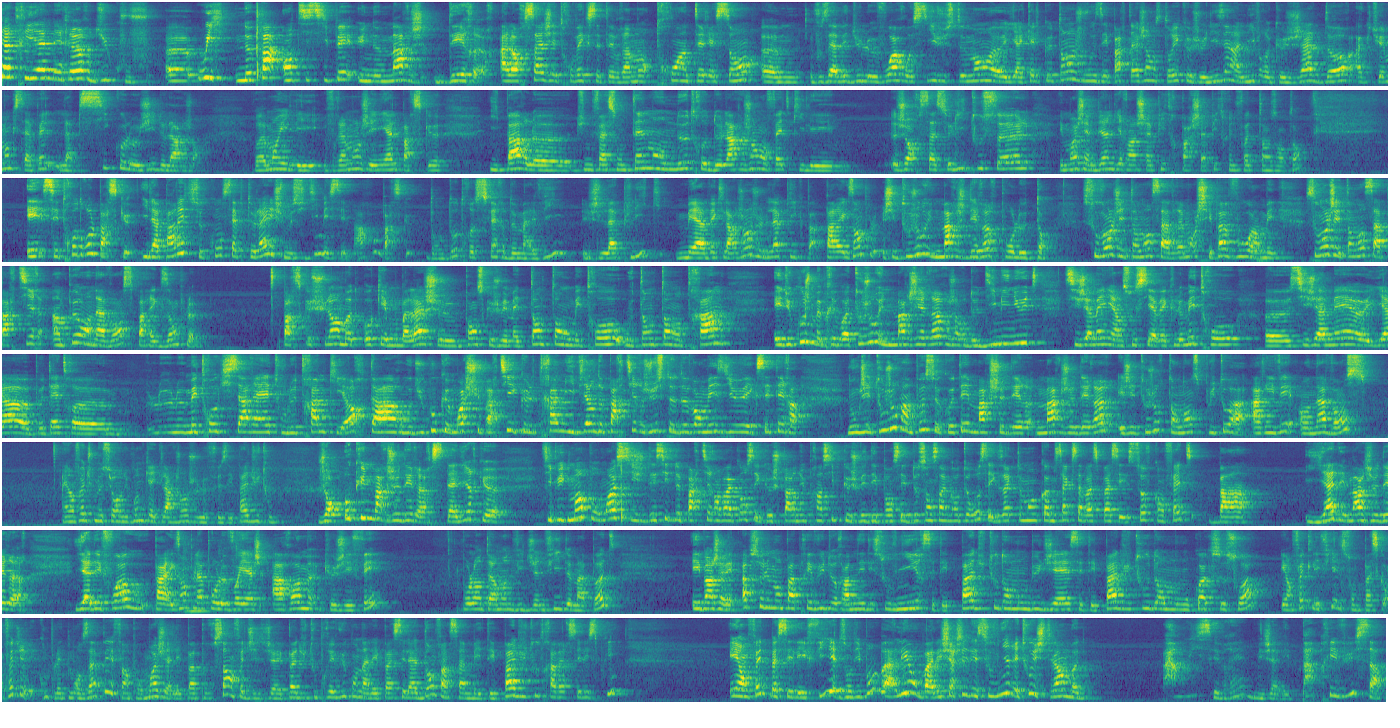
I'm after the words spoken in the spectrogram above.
Quatrième erreur du coup. Euh, oui, ne pas anticiper une marge d'erreur. Alors ça, j'ai trouvé que c'était vraiment trop intéressant. Euh, vous avez dû le voir aussi justement euh, il y a quelques temps. Je vous ai partagé en story que je lisais un livre que j'adore actuellement qui s'appelle La psychologie de l'argent. Vraiment, il est vraiment génial parce que il parle d'une façon tellement neutre de l'argent en fait qu'il est genre ça se lit tout seul. Et moi, j'aime bien lire un chapitre par chapitre une fois de temps en temps. Et c'est trop drôle parce qu'il a parlé de ce concept-là et je me suis dit, mais c'est marrant parce que dans d'autres sphères de ma vie, je l'applique, mais avec l'argent, je ne l'applique pas. Par exemple, j'ai toujours une marge d'erreur pour le temps. Souvent, j'ai tendance à vraiment, je sais pas vous, hein, mais souvent, j'ai tendance à partir un peu en avance, par exemple, parce que je suis là en mode, ok, bon, bah là, je pense que je vais mettre tant de temps au métro ou tant de temps en tram. Et du coup, je me prévois toujours une marge d'erreur, genre de 10 minutes, si jamais il y a un souci avec le métro, euh, si jamais euh, il y a euh, peut-être le, métro qui s'arrête ou le tram qui est en retard, ou du coup que moi je suis partie et que le tram il vient de partir juste devant mes yeux, etc. Donc j'ai toujours un peu ce côté marge d'erreur et j'ai toujours tendance plutôt à arriver en avance. Et en fait, je me suis rendu compte qu'avec l'argent, je le faisais pas du tout. Genre aucune marge d'erreur. C'est-à-dire que typiquement pour moi, si je décide de partir en vacances et que je pars du principe que je vais dépenser 250 euros, c'est exactement comme ça que ça va se passer. Sauf qu'en fait, ben il y a des marges d'erreur. Il y a des fois où, par exemple, là pour le voyage à Rome que j'ai fait, pour l'enterrement de vie de jeune fille de ma pote, eh ben j'avais absolument pas prévu de ramener des souvenirs, c'était pas du tout dans mon budget, c'était pas du tout dans mon quoi que ce soit. Et en fait, les filles, elles sont parce qu'en fait, j'avais complètement zappé. Enfin, pour moi, j'y allais pas pour ça. En fait, j'avais pas du tout prévu qu'on allait passer là-dedans. Enfin, ça m'était pas du tout traversé l'esprit. Et en fait, bah, c'est les filles, elles ont dit bon, bah allez, on va aller chercher des souvenirs et tout. Et j'étais là en mode ah oui, c'est vrai, mais j'avais pas prévu ça.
